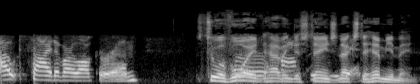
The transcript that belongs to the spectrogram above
outside of our locker room. To avoid having to change next to him, you mean?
